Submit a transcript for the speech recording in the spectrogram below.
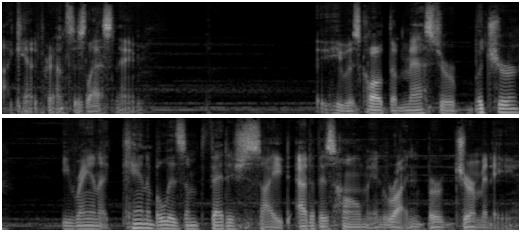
I can't pronounce his last name. He was called the Master Butcher he ran a cannibalism fetish site out of his home in Rotenburg, Germany.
